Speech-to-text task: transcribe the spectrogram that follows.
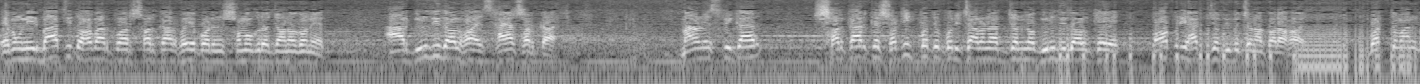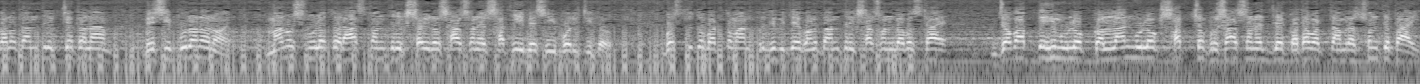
এবং নির্বাচিত হবার পর সরকার হয়ে পড়েন সমগ্র জনগণের। আর বিরোধী দল হয় ছায়া সরকার। মাননীয় স্পিকার, সরকারকে সঠিক পথে পরিচালনার জন্য বিরোধী দলকে অপরিহার্য বিবেচনা করা হয়। বর্তমান গণতান্ত্রিক চেতনা বেশি পুরনো নয়। মানুষ মূলত রাজতান্ত্রিক স্বৈর শাসনের সাথেই বেশি পরিচিত। বস্তুত বর্তমান পৃথিবীতে গণতান্ত্রিক শাসন ব্যবস্থায় জবাবদেহিমূলক, কল্যাণমূলক, স্বচ্ছ প্রশাসনের যে কথাবার্তা আমরা শুনতে পাই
